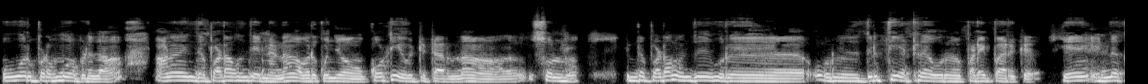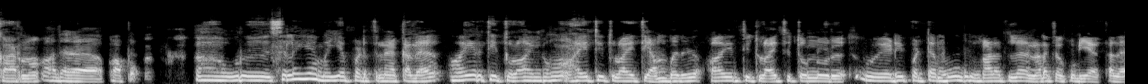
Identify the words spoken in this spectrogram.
ஒவ்வொரு படமும் அப்படிதான். ஆனா இந்த படம் வந்து என்னன்னா அவர் கொஞ்சம் கோட்டையை விட்டுட்டாருன்னு தான் சொல்லணும் இந்த படம் வந்து ஒரு ஒரு திருப்தியற்ற ஒரு படைப்பா இருக்கு. ஏன் என்ன காரணம்? அத பார்ப்போம். ஆஹ் ஒரு சிலையை மையப்படுத்தின கதை ஆயிரத்தி தொள்ளாயிரம் ஆயிரத்தி தொள்ளாயிரத்தி ஐம்பது ஆயிரத்தி தொள்ளாயிரத்தி தொண்ணூறு இடைப்பட்ட மூன்று காலத்துல நடக்கக்கூடிய கதை.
